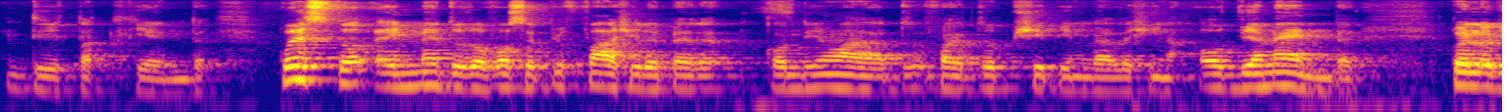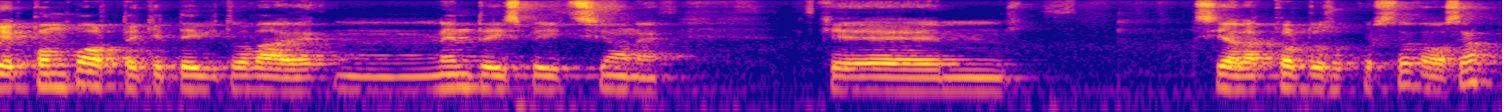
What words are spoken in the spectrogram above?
diretto al cliente. Questo è il metodo forse più facile per continuare a fare dropshipping alla Cina. Ovviamente quello che comporta è che devi trovare un ente di spedizione che sia d'accordo su questa cosa.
